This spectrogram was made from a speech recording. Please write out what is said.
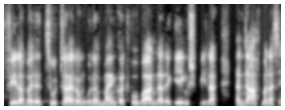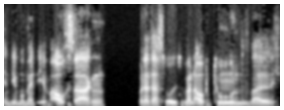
Fehler bei der Zuteilung oder mein Gott, wo war denn da der Gegenspieler? Dann darf man das in dem Moment eben auch sagen. Oder das sollte man auch tun, mhm. weil ich,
